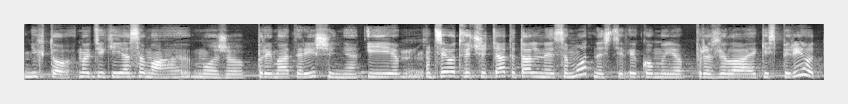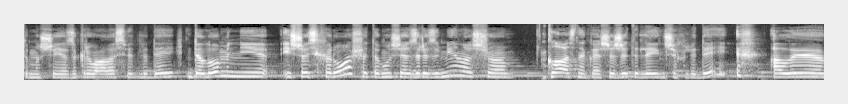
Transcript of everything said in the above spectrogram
ніхто. Ну тільки я сама можу приймати рішення. І це от відчуття тотальної самотності, в якому я прожила якийсь період, тому що я закривалась від людей, дало мені і щось хороше, тому що я зрозуміла, що класно, конечно, жити для інших людей, але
